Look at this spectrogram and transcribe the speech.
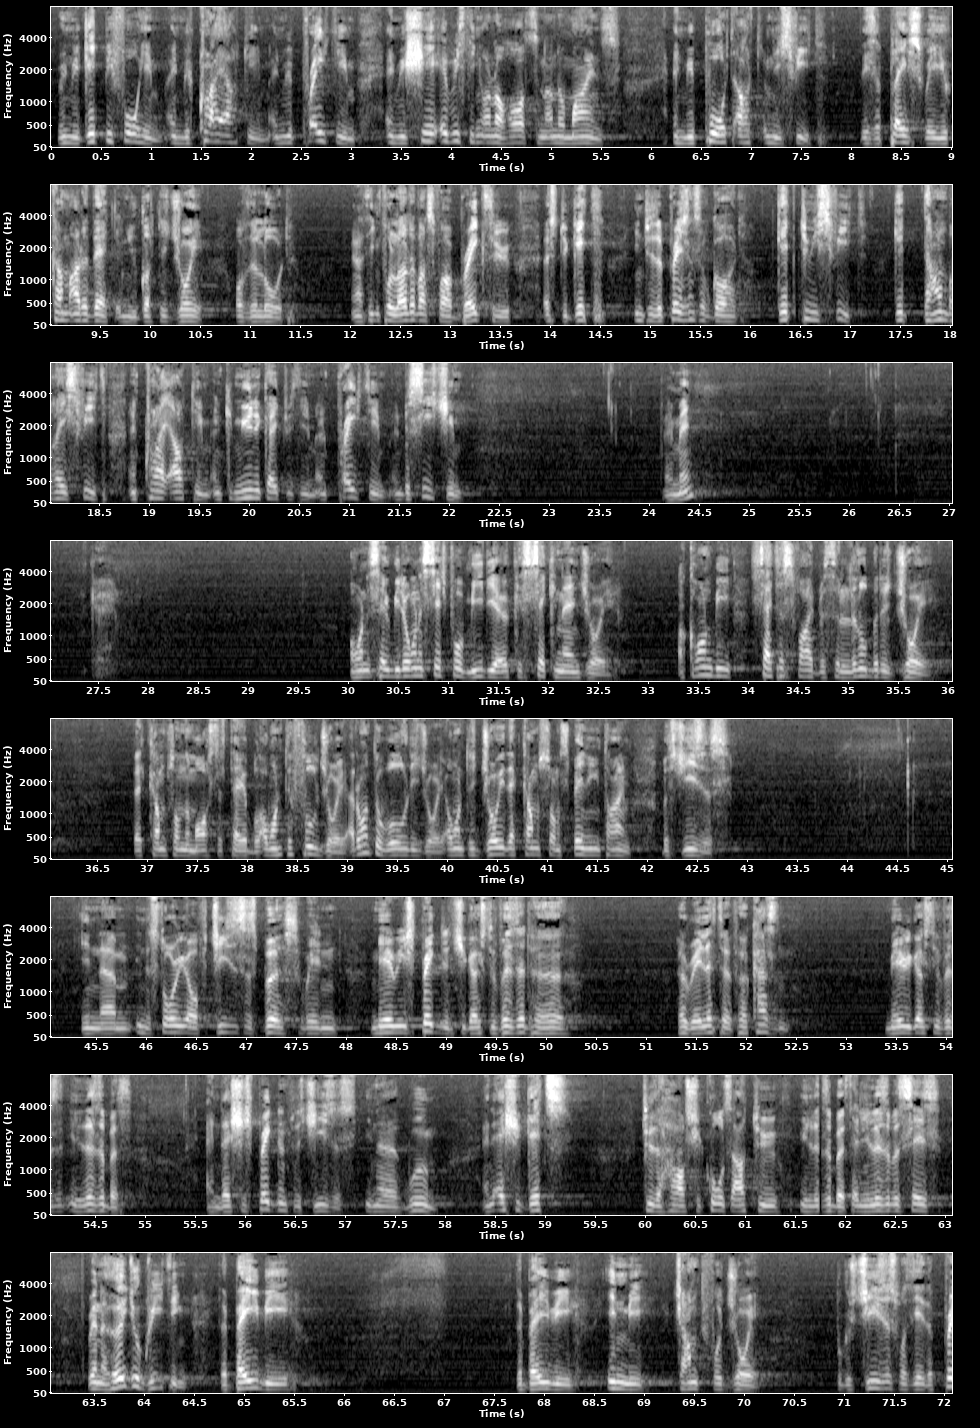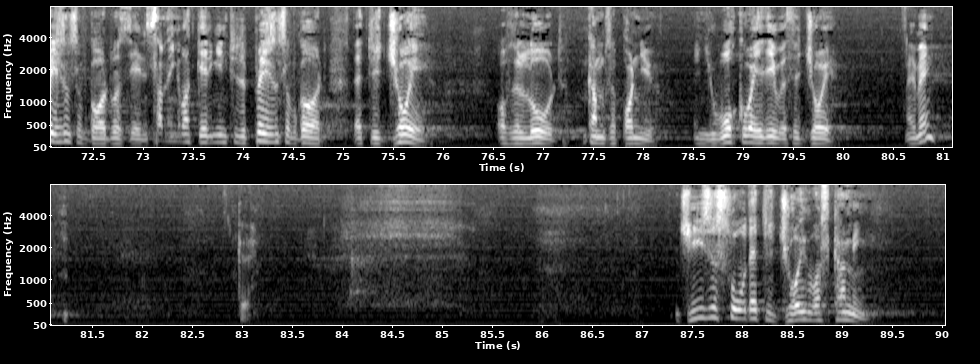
When we get before Him and we cry out to Him and we pray to Him and we share everything on our hearts and on our minds and we pour it out on His feet, there's a place where you come out of that and you've got the joy of the Lord. And I think for a lot of us, for our breakthrough, is to get into the presence of God, get to His feet, get down by His feet and cry out to Him and communicate with Him and pray to Him and beseech Him. Amen? Okay. I want to say we don't want to set for mediocre second-hand joy. I can't be satisfied with a little bit of joy that comes from the master's table. I want the full joy. I don't want the worldly joy. I want the joy that comes from spending time with Jesus. In, um, in the story of Jesus' birth, when Mary is pregnant, she goes to visit her, her relative, her cousin. Mary goes to visit Elizabeth, and she's pregnant with Jesus in her womb, and as she gets to the house, she calls out to Elizabeth, and Elizabeth says, When I heard your greeting, the baby, the baby in me jumped for joy because Jesus was there, the presence of God was there. And something about getting into the presence of God that the joy of the Lord comes upon you, and you walk away there with the joy. Amen. Okay. Jesus saw that the joy was coming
